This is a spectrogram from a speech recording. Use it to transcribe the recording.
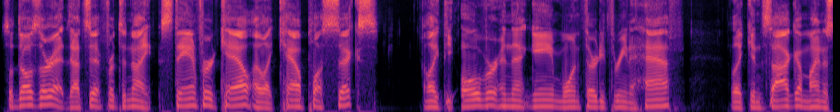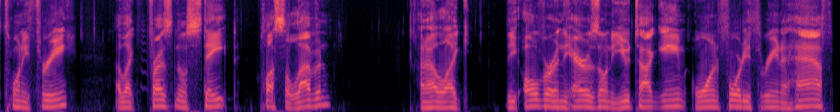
So those are it. That's it for tonight. Stanford, Cal. I like Cal plus six. I like the over in that game, 133 and a half. I like Gonzaga minus 23. I like Fresno State plus 11. And I like the over in the Arizona Utah game, 143 and a half.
